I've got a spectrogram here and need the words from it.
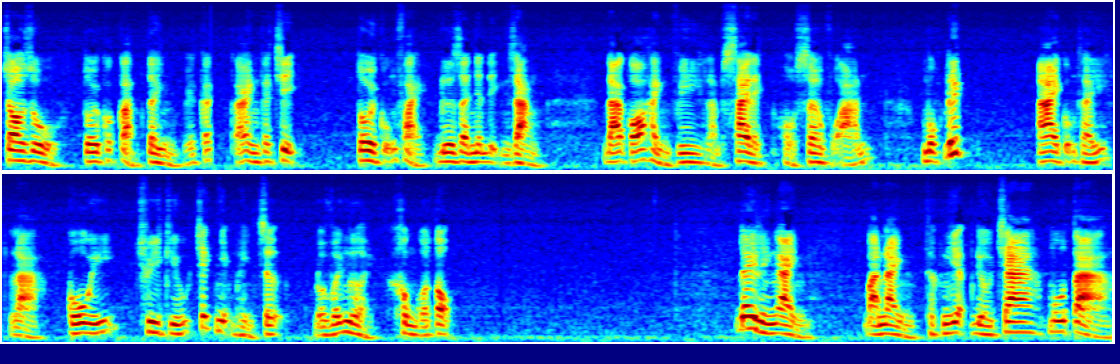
cho dù tôi có cảm tình với các, các anh các chị, tôi cũng phải đưa ra nhận định rằng đã có hành vi làm sai lệch hồ sơ vụ án. Mục đích ai cũng thấy là cố ý truy cứu trách nhiệm hình sự đối với người không có tội. Đây là hình ảnh, bản ảnh thực nghiệm điều tra mô tả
